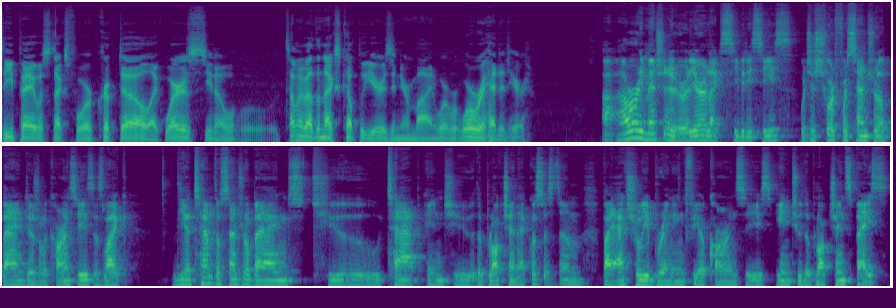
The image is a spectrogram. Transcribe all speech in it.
DePay? What's next for crypto? Like, where's you know? Tell me about the next couple years in your mind. Where where we're headed here. I already mentioned it earlier. Like CBDCs, which is short for central bank digital currencies, is like the attempt of central banks to tap into the blockchain ecosystem by actually bringing fiat currencies into the blockchain space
